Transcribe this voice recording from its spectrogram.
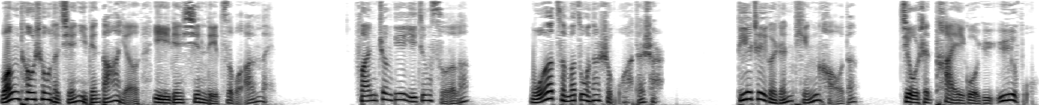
王涛收了钱，一边答应，一边心里自我安慰：反正爹已经死了，我怎么做那是我的事儿。爹这个人挺好的，就是太过于迂腐，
